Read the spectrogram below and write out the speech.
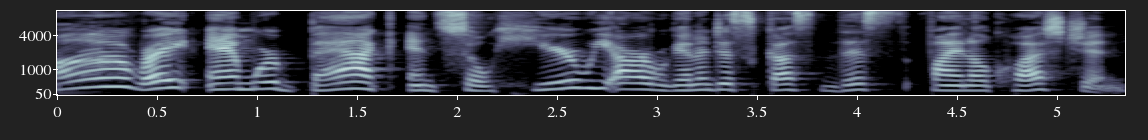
All right, and we're back. And so here we are. We're going to discuss this final question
